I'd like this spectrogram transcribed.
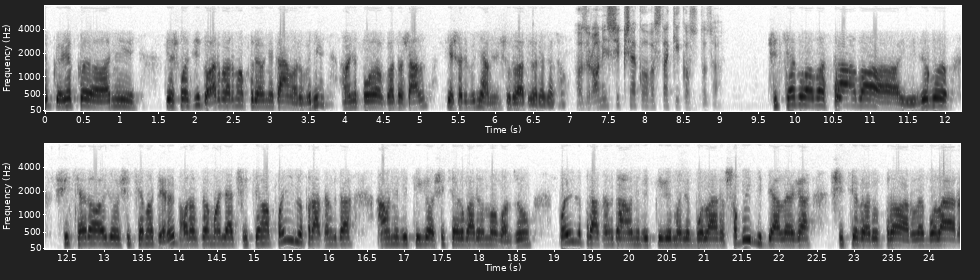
एक एक अनि त्यसपछि घर घरमा पुर्याउने कामहरू पनि हामीले गत साल त्यसरी पनि हामीले सुरुवात गरेका छौँ। हजुर अनि शिक्षाको अवस्था के कस्तो छ? शिक्षाको अवस्था अब हिजोको शिक्षा र अहिलेको शिक्षामा धेरै फरक छ। मैले आज शिक्षामा पहिलो प्राथमिकता आउने बित्तिकै शिक्षाको बारेमा म भन्छु। पहिलो प्राथमिकता आउने बित्तिकै मैले बोलाएर सबै विद्यालयका शिक्षकहरू प्रहरूलाई बोलाएर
